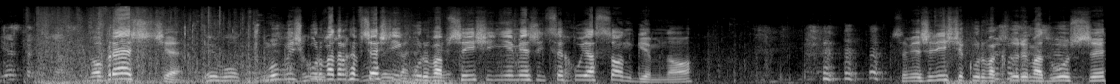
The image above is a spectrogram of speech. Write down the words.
Jest taki gniazd. No wreszcie! Było, Mógłbyś kurwa trochę wcześniej kurwa przyjść i nie mierzyć se chuja z songiem, no. Co mierzyliście kurwa, który ma dłuższy.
